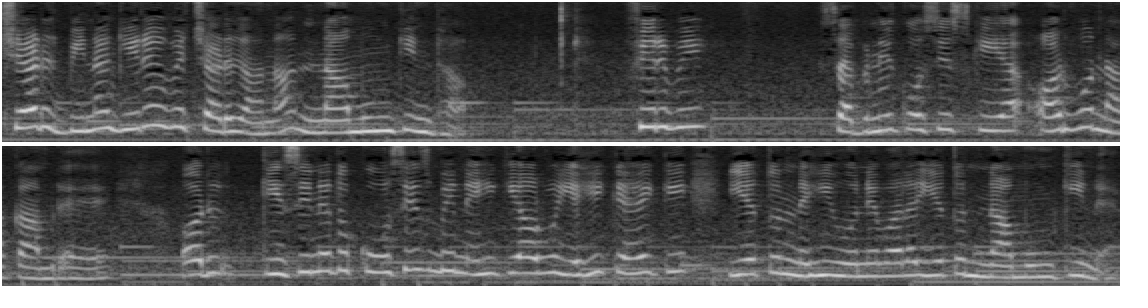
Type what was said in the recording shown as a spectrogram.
चढ़, बिना गिरे हुए चढ़ जाना नामुमकिन था। फिर भी सबने कोशिश किया और वो नाकाम रहे। और किसी ने तो कोशिश भी नहीं किया और वो यही कहे कि ये तो नहीं होने वाला, ये तो नामुमकिन है।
